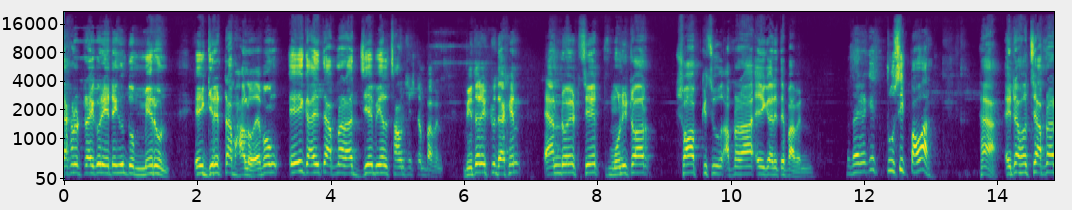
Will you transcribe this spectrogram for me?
দেখানোর ট্রাই করি, এটা কিন্তু মেরুন এই গ্রেডটা ভালো এবং এই গাড়িতে আপনারা জে জেবিএল সাউন্ড সিস্টেম পাবেন। ভিতরে একটু দেখেন অ্যান্ড্রয়েড সেট মনিটর সব কিছু আপনারা এই গাড়িতে পাবেন। কি টু সিট পাওয়ার হ্যাঁ এটা হচ্ছে আপনার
